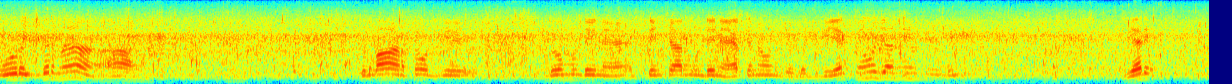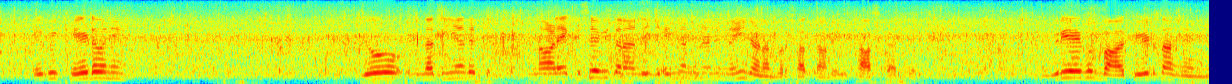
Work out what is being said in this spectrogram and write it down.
ਹੋਰ ਇੱਧਰ ਨਾ ਆ ਕਮਾਣ ਤੋਂ ਅੱਗੇ ਦੋ ਮੁੰਡੇ ਨੇ, ਤਿੰਨ ਚਾਰ ਮੁੰਡੇ ਨਹਿਰ ਤੇ ਨਹਾਉਣ ਗਏ ਡੁੱਬ ਗਏ। ਯਾਰ ਕਿਉਂ ਜਾਂਦੇ ਹੁੰਦੇ ਹੋ ਬਈ? ਯਾਰ ਇਹ ਕੋਈ ਖੇਡ ਨਹੀਂ। ਜੋ ਨਦੀਆਂ ਦੇ ਨਾਲੇ ਕਿਸੇ ਵੀ ਤਰ੍ਹਾਂ ਦੀ ਇਹਨਾਂ ਦਿਨਾਂ 'ਚ ਨਹੀਂ ਜਾਣਾ ਬਰਸਾਤਾਂ ਦੇ ਖਾਸ ਕਰਕੇ। ਵੀਰੇ, ਇਹ ਕੋਈ ਬਾ ਖੇਡ ਤਾਂ ਹੈ ਨਹੀਂ।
